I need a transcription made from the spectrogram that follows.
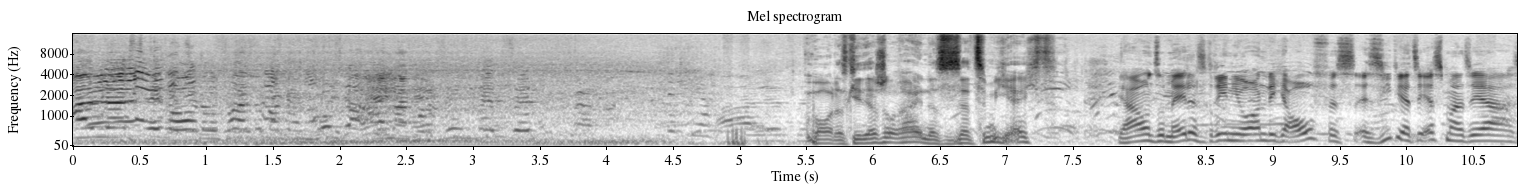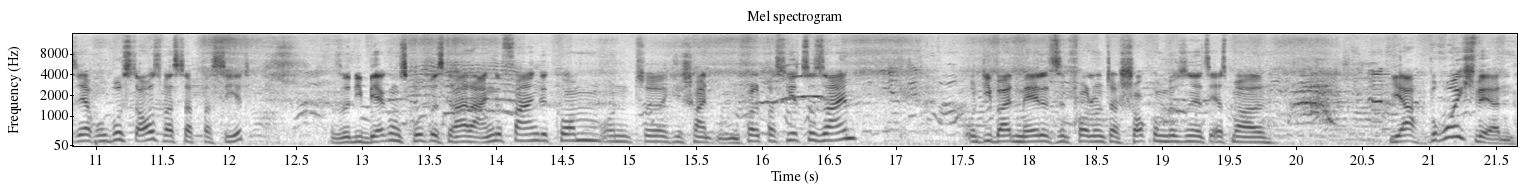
alles in Ordnung. Fahren Sie mal ganz runter, einmal kurz hinsetzen. Wow, das geht ja schon rein. Das ist ja ziemlich echt. Ja, unsere Mädels drehen hier ordentlich auf. Es, es sieht jetzt erstmal sehr, sehr robust aus, was da passiert. Also die Bergungsgruppe ist gerade angefahren gekommen und äh, hier scheint ein Unfall passiert zu sein. Und die beiden Mädels sind voll unter Schock und müssen jetzt erstmal ja, beruhigt werden.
